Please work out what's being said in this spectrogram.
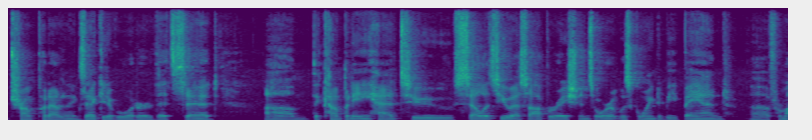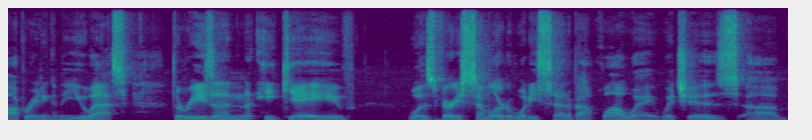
Trump put out an executive order that said um, the company had to sell its U.S. operations or it was going to be banned uh, from operating in the U.S. The reason he gave was very similar to what he said about Huawei, which is um,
